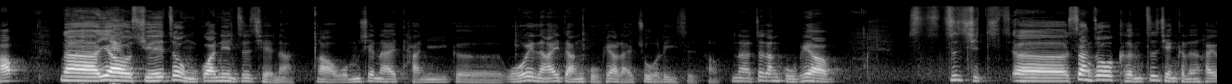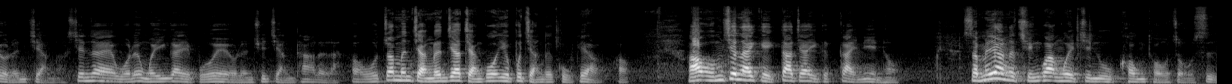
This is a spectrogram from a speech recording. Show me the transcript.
好，那要学这种观念之前呢，啊，我们先来谈一个，我会拿一档股票来做例子。好，那这张股票之前，呃，上周可能之前可能还有人讲了，现在我认为应该也不会有人去讲它了啦。哦，我专门讲人家讲过又不讲的股票。好，好，我们先来给大家一个概念哦，什么样的情况会进入空头走势？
